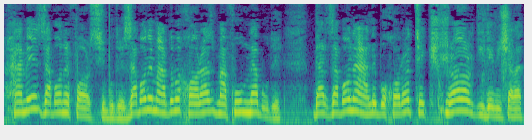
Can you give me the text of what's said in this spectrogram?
همه زبان فارسی بوده. زبان مردم خارز مفهوم نبوده. در زبان اهل بخارا تکرار دیده می شود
